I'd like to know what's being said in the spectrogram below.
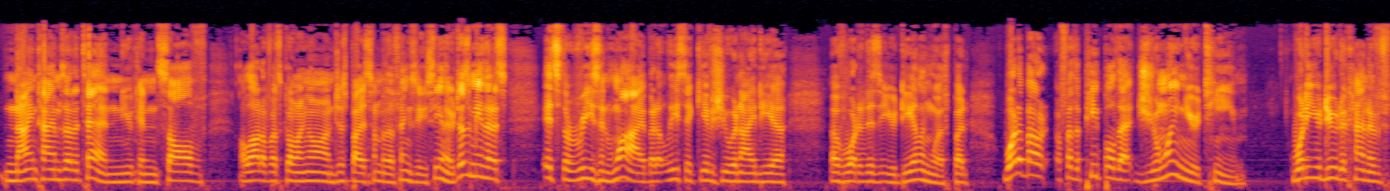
nine times out of ten you can solve a lot of what's going on just by some of the things that you see in there. It doesn't mean that it's it's the reason why, but at least it gives you an idea of what it is that you're dealing with. But what about for the people that join your team? What do you do to kind of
